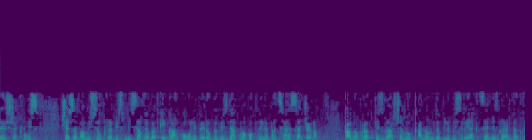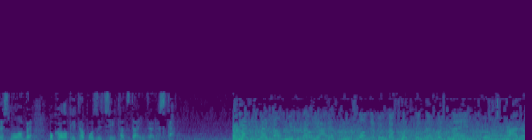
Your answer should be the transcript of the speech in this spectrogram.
ვერ შექმნის. შესაბამისი უფლების მისაღებად კი გარკვეული პირობების დაკმაყოფილებაცაა საჭირო. კანო პროექტის გარშემო კანონმდებლების რეაქციების გარდა დღეს მოამბე მოქალაქეთა პოზიციითაც დაინტერესდა. მიწეული არასდროს ფლონები უნდა ქორწინებოს მე არა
